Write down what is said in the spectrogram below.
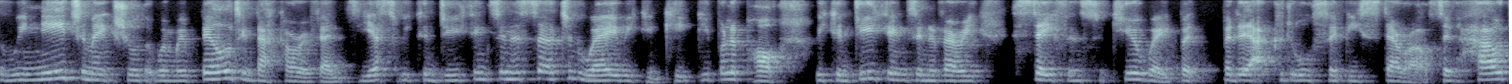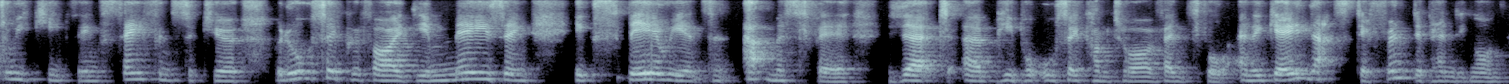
we need to make sure that when we're building back our events, yes, we can do things in a certain way, we can keep people apart, we can do things in a very safe and secure way, but, but that could also be sterile. So how do we keep things safe and secure, but also provide the amazing experience and atmosphere that uh, people also come to our events for? And again, that's different depending on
